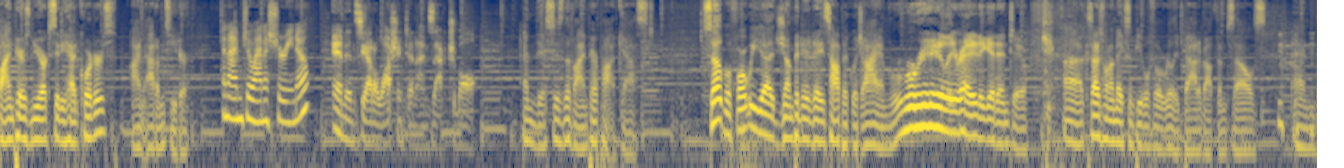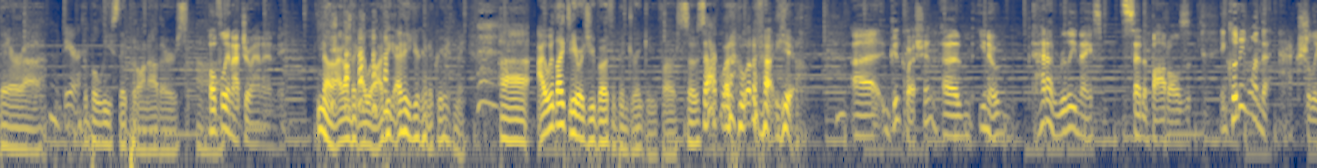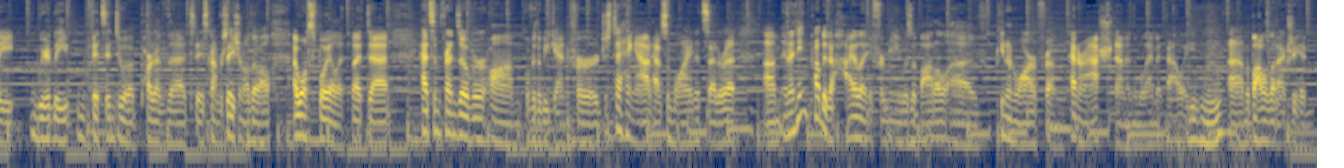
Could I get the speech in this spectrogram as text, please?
From VinePair's New York City headquarters, I'm Adam Teeter. And I'm Joanna Sciarrino. And in Seattle, Washington, I'm Zach Geballe. And this is the VinePair Podcast. So before we uh, jump into today's topic, which I am really ready to get into, because uh, I just want to make some people feel really bad about themselves and their uh, oh dear. the beliefs they put on others. Uh, Hopefully not Joanna and me. No, I don't think I will. I think I think you're going to agree with me. Uh, I would like to hear what you both have been drinking first. So Zach, what what about you? Uh, good question. Um, you know, had a really nice set of bottles, including one that actually weirdly fits into a part of the, today's conversation. Although I'll, I won't spoil it. But uh, had some friends over um, over the weekend for just to hang out, have some wine, etc. Um, and I think probably the highlight for me was a bottle of Pinot Noir from Penner-Ash down in the Willamette Valley. Mm-hmm. Um, a bottle that I actually had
